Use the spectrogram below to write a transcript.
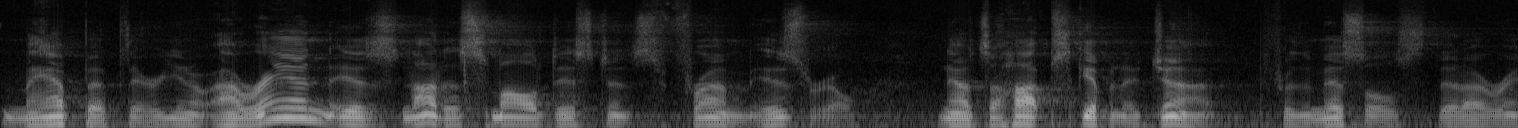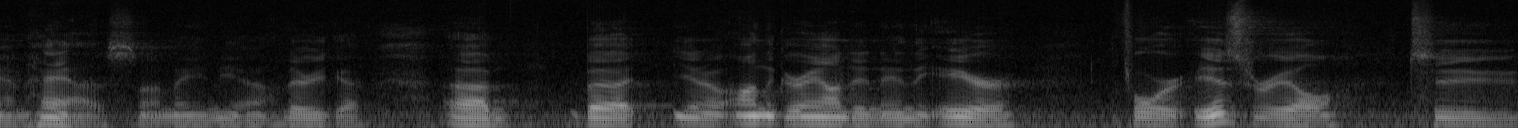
map up there. You know, Iran is not a small distance from Israel. Now, it's a hop, skip, and a jump for the missiles that Iran has. I mean, yeah, there you go. Um, but, you know, on the ground and in the air, for Israel to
